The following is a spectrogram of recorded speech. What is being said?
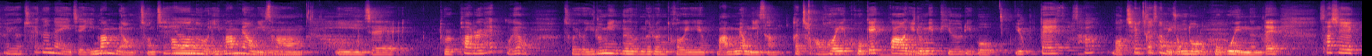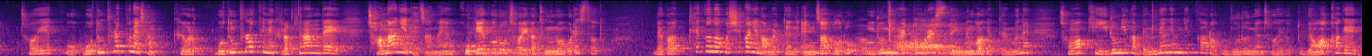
저희가 최근에 이제 2만 명 전체 회원으로 어. 2만 명 이상이 이제 돌파를 했고요. 저희가 이루미들은 거의 만 명 이상, 그러니까 저- 거의 고객과 이루미 비율이 뭐 6대 4, 뭐 7대 3 이 정도로 보고 있는데 사실 저희 뭐 모든 플랫폼의 장, 그, 모든 플랫폼이 그렇긴 한데 전환이 되잖아요. 고객으로 저희가 등록을 했어도 내가 퇴근하고 시간이 남을 때는 엔잡으로 이루미 활동을 할 수도 있는 거기 때문에 정확히 이루미가 몇 명입니까? 라고 물으면 저희가 또 명확하게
